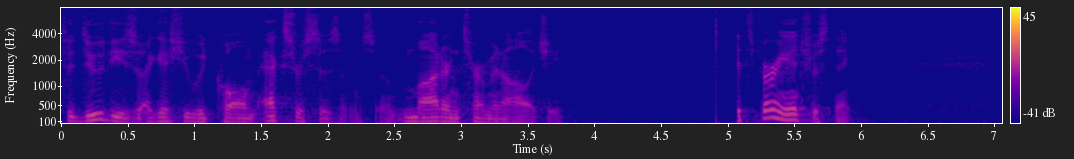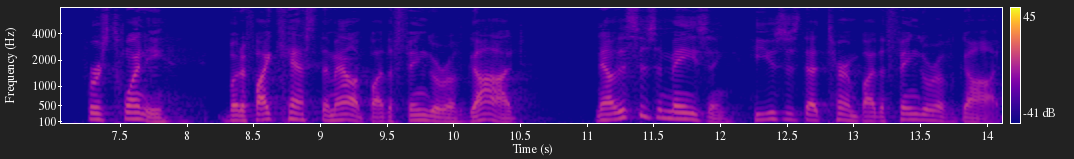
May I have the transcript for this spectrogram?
to do these, I guess you would call them exorcisms, uh, modern terminology. It's very interesting. Verse 20, but if I cast them out by the finger of God, now this is amazing. He uses that term, by the finger of God.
